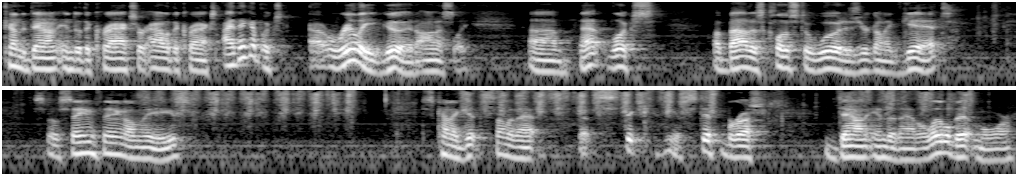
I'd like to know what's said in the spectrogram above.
kind of down into the cracks or out of the cracks. I think it looks uh, really good, honestly. Um, that looks about as close to wood as you're gonna get. So same thing on these. Just kind of get some of that, that stick, you know, stiff brush down into that a little bit more.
